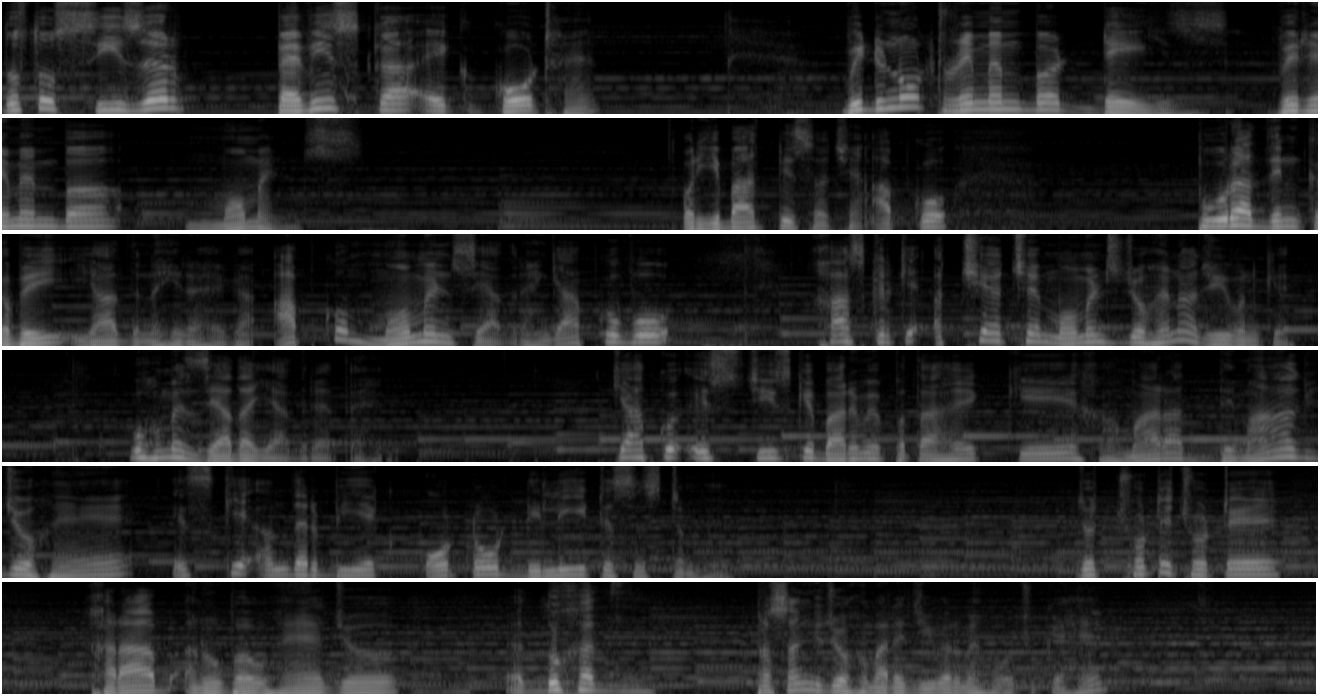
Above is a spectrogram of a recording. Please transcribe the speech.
दोस्तों सीजर पेविस का एक कोट है we do not remember days we remember moments और ये बात भी सच है, आपको पूरा दिन कभी याद नहीं रहेगा, आपको मोमेंट्स याद रहेंगे, आपको वो खास करके अच्छे अच्छे मोमेंट्स जो है ना जीवन के, वो हमें ज़्यादा याद रहते हैं। क्या आपको इस चीज़ के बारे में पता है कि हमारा दिमाग जो है, इसके अंदर भी एक ऑटो डिलीट सिस्टम है। जो छोटे छोटे खराब अनुभव हैं, जो दुखद प्रसंग जो हमारे जीवन में हो चुके हैं,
